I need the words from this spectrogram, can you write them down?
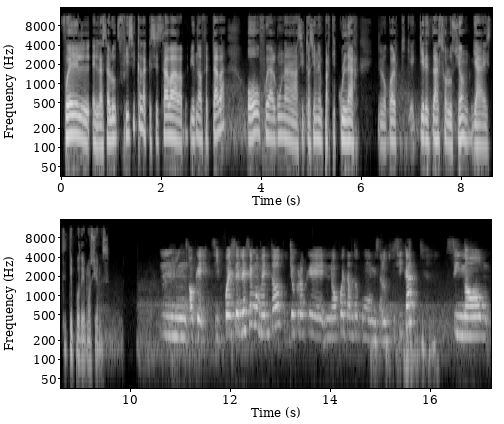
¿Fue el, la salud física la que se estaba viendo afectada o fue alguna situación en particular en lo cual quieres dar solución ya a este tipo de emociones. Mm, ok, sí, pues en ese momento yo creo que no fue tanto como mi salud física, sino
